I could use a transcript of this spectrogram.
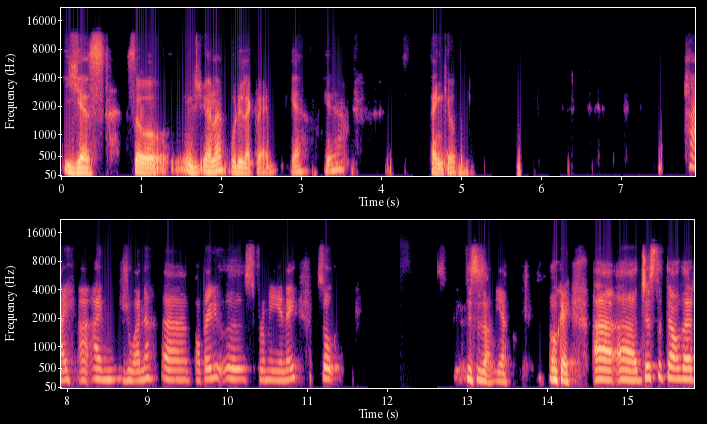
Yes. So Joana, would you like to add? Yeah yeah. Thank you. Hi, I'm Joana uh, Paupério from ENA. So this is on, yeah. Okay, uh, uh, just to tell that,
